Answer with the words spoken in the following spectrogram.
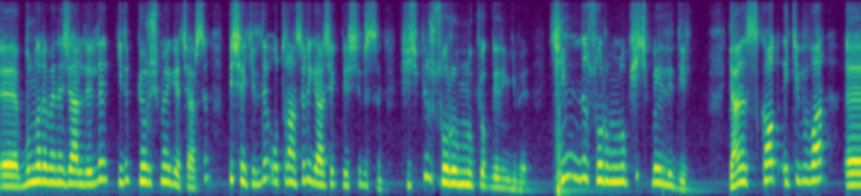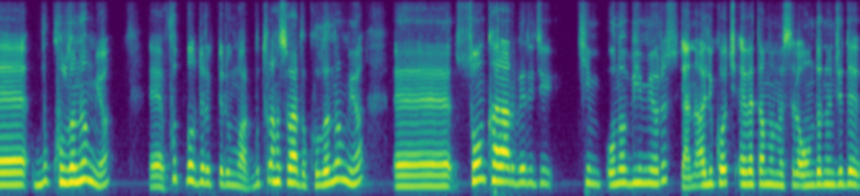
E, bunları menajerleriyle gidip görüşmeye geçersin. Bir şekilde o transferi gerçekleştirirsin. Hiçbir sorumluluk yok dediğin gibi. Kimde sorumluluk hiç belli değil. Yani scout ekibi var. E, bu kullanılmıyor. E, futbol direktörüm var. Bu transferde kullanılmıyor. E, son karar verici kim onu bilmiyoruz. Yani Ali Koç evet ama mesela ondan önce de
